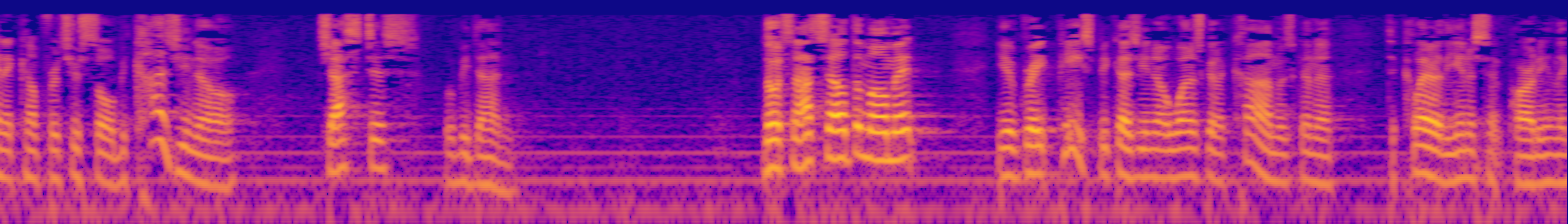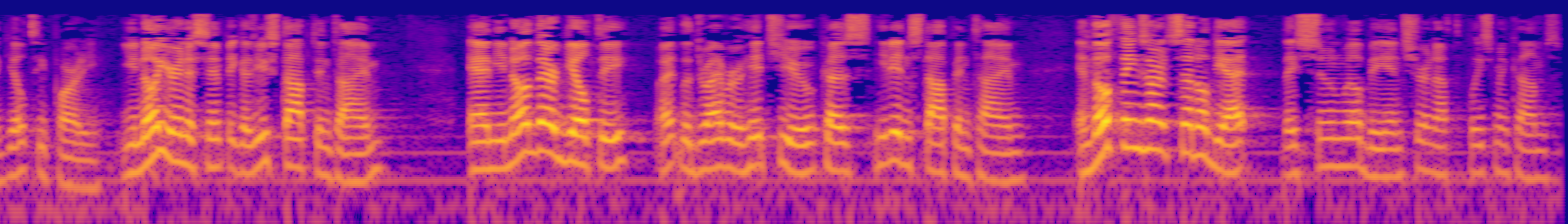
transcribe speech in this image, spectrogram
And it comforts your soul because you know justice will be done. Though it's not settled at the moment, you have great peace because you know one is going to come who's going to declare the innocent party and the guilty party. You know you're innocent because you stopped in time, and you know they're guilty, right? The driver who hit you because he didn't stop in time. And though things aren't settled yet, they soon will be. And sure enough, the policeman comes,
